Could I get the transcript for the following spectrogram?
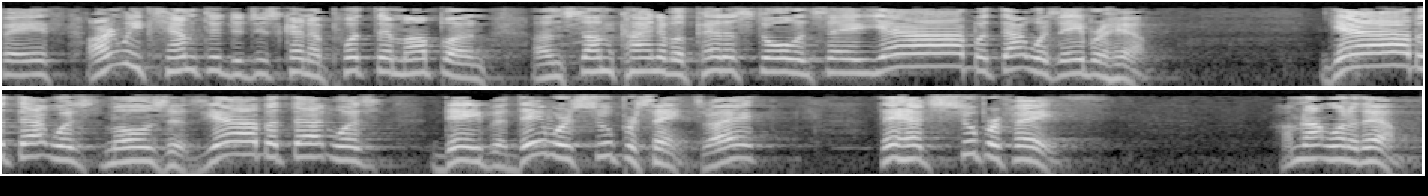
faith, aren't we tempted to just kind of put them up on, on some kind of a pedestal and say, yeah, but that was Abraham. Yeah, but that was Moses. Yeah, but that was David. They were super saints, right? They had super faith. I'm not one of them.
